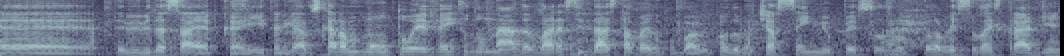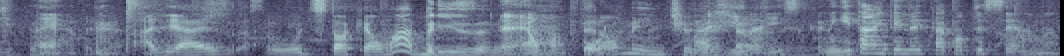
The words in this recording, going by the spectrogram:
é, ter vivido essa época aí, tá ligado? Os caras montou evento do nada, várias cidades estavam indo pro bagulho. Quando tinha 100 mil pessoas atravessando uma estradinha de terra, tá ligado? Aliás, o Woodstock é uma brisa, né? É uma, pô. Literalmente, né, Imagina cara? isso, cara. Ninguém tava entendendo o que tá acontecendo, mano.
